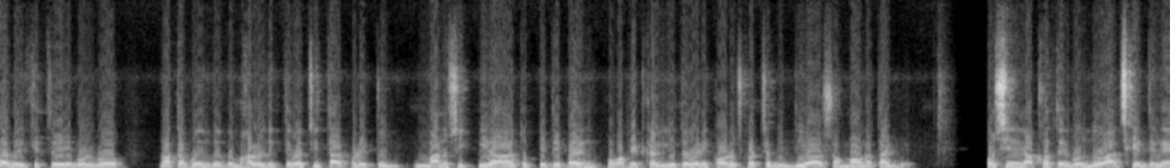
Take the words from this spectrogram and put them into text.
তাদের ক্ষেত্রে বলব, নটা পর্যন্ত তো ভালো দেখতে পাচ্ছি। তারপরে একটু মানসিক পীড়া হয়তো পেতে পারেন। পকেট খালি হতে পারে, খরচ খরচা বৃদ্ধি হওয়ার সম্ভাবনা থাকবে। অশ্বিনী নক্ষত্রের বন্ধু, আজকের দিনে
